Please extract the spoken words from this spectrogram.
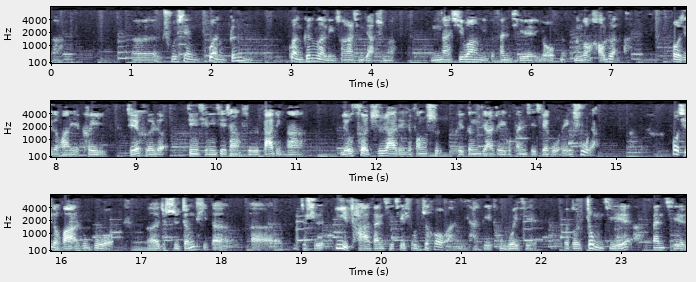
啊。呃出现冠根冠根了磷酸二氢钾是吗？那希望你的番茄有能够好转吧。后期的话也可以结合着进行一些像是打顶啊、留侧枝啊这些方式，可以增加这个番茄结果的一个数量。后期的话，如果呃就是整体的呃就是一茬番茄结束之后啊，你还可以通过一些叫做种结啊番茄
